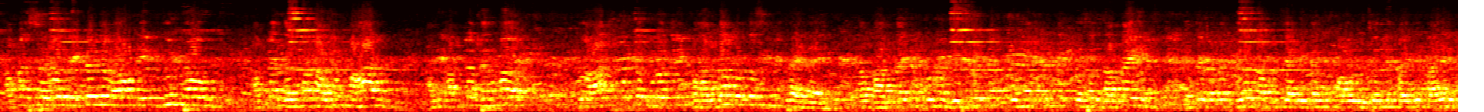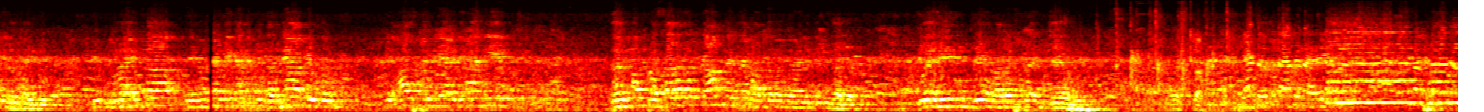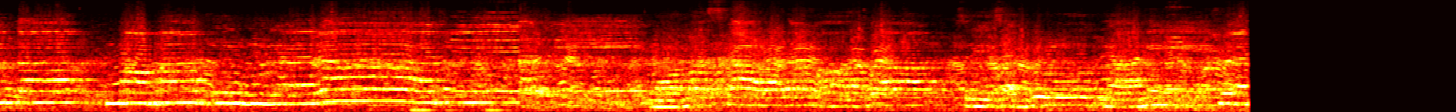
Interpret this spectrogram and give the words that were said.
आपण सर्व एकत्र राहून एकजूट राहून आपल्या धर्माला अजून महान आणि आपला धर्म जो आज फक्त कुठंतरी भारतापुरता सीमित राहिला आहे. हा भारताच्या पूर्ण विश्वच्या कोणापर्यंत कसं जाता येईल त्याच्याकडे खरंच आपण त्या ठिकाणी पाऊल उचलले पाहिजे कार्य केलं पाहिजे. मी पुन्हा एकदा या ठिकाणी मी धन्यवाद देतो की आज तुम्ही या ठिकाणी एक धर्म प्रसाराचं काम त्यांच्या माध्यमातून या ठिकाणी झालं. जय हिंद जय महाराष्ट्र जय हिंद कविता महा नमस्कार श्री सद्गुरु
